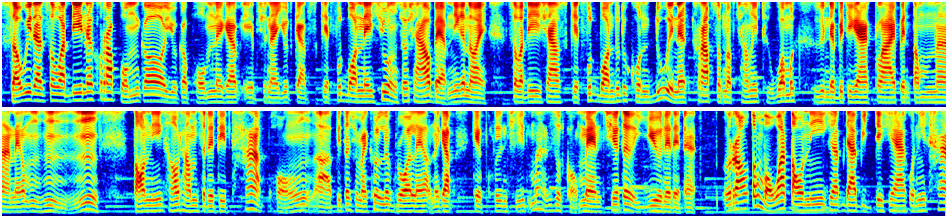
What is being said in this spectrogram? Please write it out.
สวีดัสสวัสดีนะครับผมก็อยู่กับผมนะครับเอฟชนายุทธกับสเก็ตฟุตบอลในช่วงเช้าๆแบบนี้กันหน่อย สวัสดีชาวสเก็ตฟุตบอลทุกๆคนด้วยนะครับสำหรับเช้านี้ถือว่าเมื่อคืนเดบิติกากลายเป็นตำนานนะครับอื้อหือตอนนี้เขาทำสถิติทาบของปีเตอร์ชูไมเคิลเรียบร้อยแล้วนะครับ เก็บคลีนชีตมากที่สุดของแมนเชสเตอร์ยูไนเต็ดนะ เราต้องบอกว่าตอนนี้ครับดาบิดเดคาคนนี้ทา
